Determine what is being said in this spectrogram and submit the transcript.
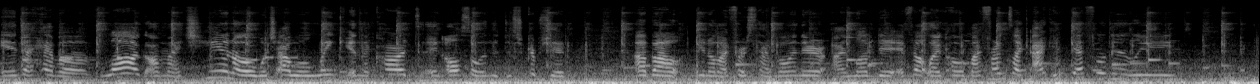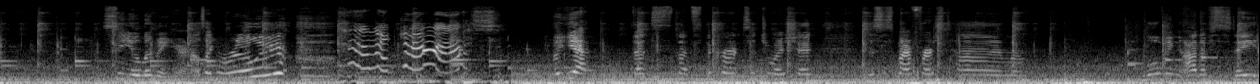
and I have a vlog on my channel which I will link in the cards and also in the description about you know my first time going there I loved it it felt like home my friends like I could definitely see you living here. And I was like really? Oh my gosh. But yeah that's that's the current situation. This is my first time moving out of state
